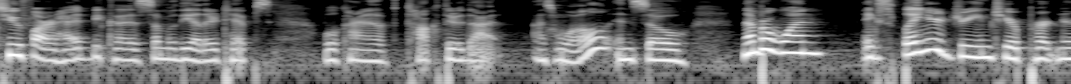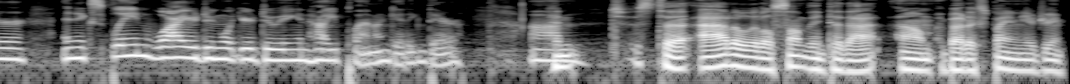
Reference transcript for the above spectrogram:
too far ahead because some of the other tips will kind of talk through that as well. And so, number one, explain your dream to your partner and explain why you're doing what you're doing and how you plan on getting there. Um, and just to add a little something to that um, about explaining your dream,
